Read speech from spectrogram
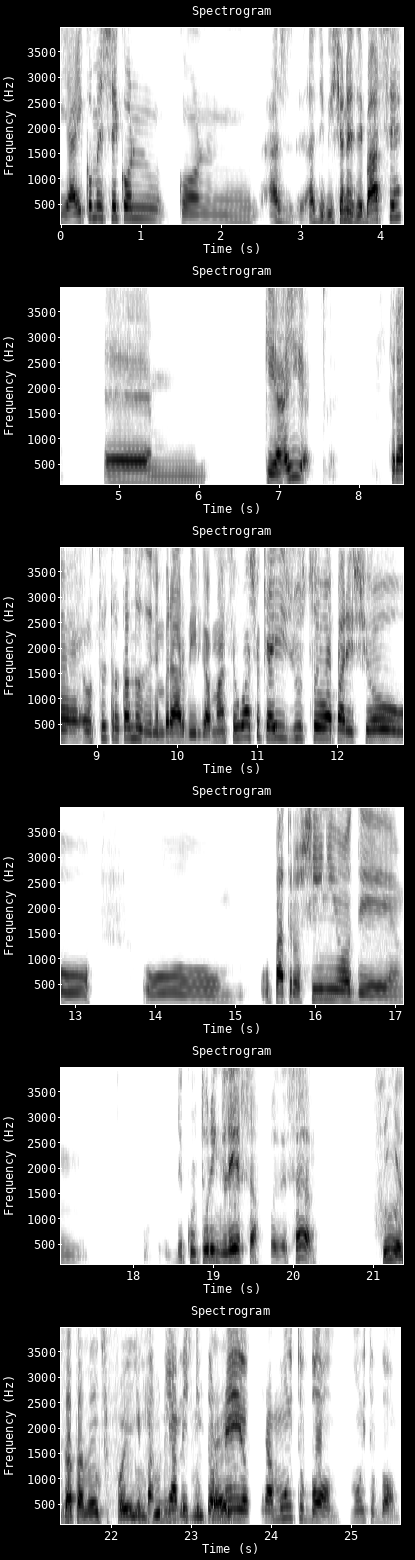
E aí comecei com, com as, as divisões de base, eh, que aí tra, estou tratando de lembrar, Virga, mas eu acho que aí justo apareceu o, o, o patrocínio de de cultura inglesa, pode ser? Sim, exatamente. Foi em julho de 2010. torneio era muito bom, muito bom.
